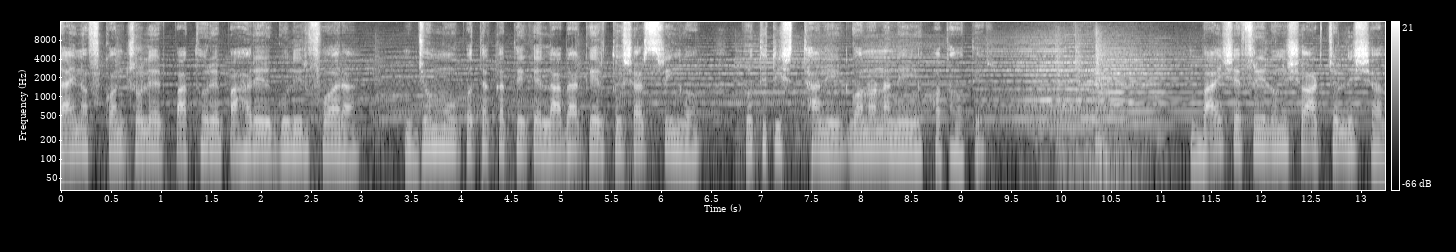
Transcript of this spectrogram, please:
লাইন অফ কন্ট্রোলের পাথরে পাহাড়ের গুলির ফোয়ারা, জম্মু উপত্যকা থেকে লাদাখের তুষার শৃঙ্গ প্রতিটি স্থানে গণনা নেই হতাহতের। বাইশ এপ্রিল উনিশশো আটচল্লিশ সাল,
